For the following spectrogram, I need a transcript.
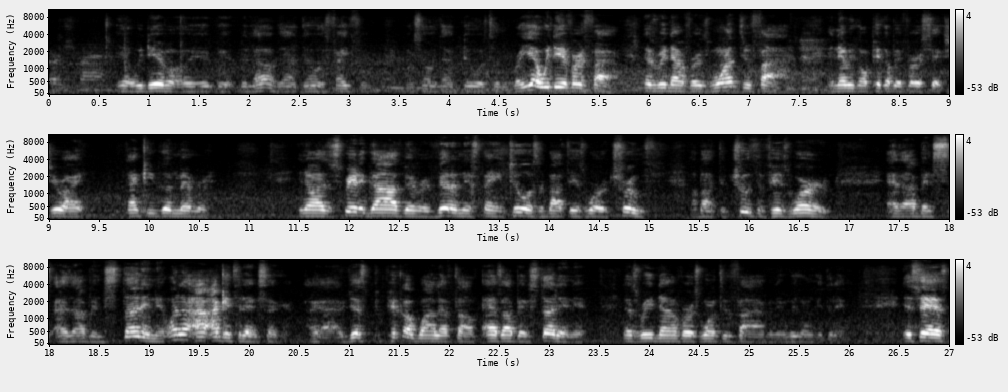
verse five. Yeah, we did. Beloved, that do is faithful. So that do is to the. But yeah, we did verse five. Let's read down verse one through five, and then we're gonna pick up at verse six. You're right. Thank you. Good memory. You know, as the Spirit of God's been revealing this thing to us about this word truth, about the truth of His word, as I've been as I've been studying it. Well, I, will get to that in a second. I, I just pick up where I left off. As I've been studying it, let's read down verse one through five, and then we're gonna get to that. It says,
